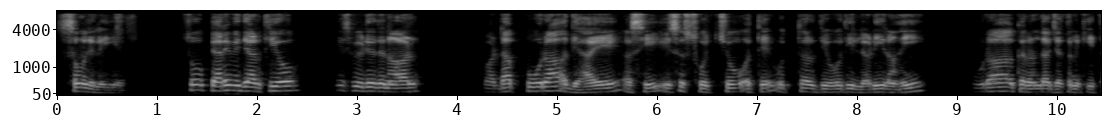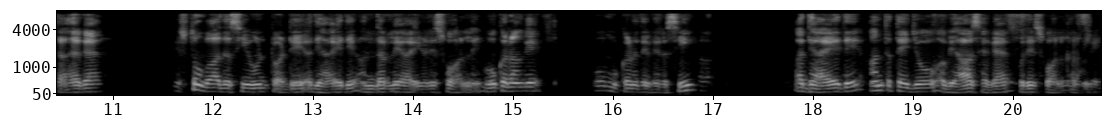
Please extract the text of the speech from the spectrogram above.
ਸਮਝ ਲਈਏ। ਸੋ ਪਿਆਰੇ ਵਿਦਿਆਰਥੀਓ, ਇਸ ਵੀਡੀਓ ਦੇ ਨਾਲ ਤੁਹਾਡਾ ਪੂਰਾ ਅਧਿਆਏ ਅਸੀਂ ਇਸ ਸੋਚੋ ਅਤੇ ਉੱਤਰ ਦਿਓ ਦੀ ਲੜੀ ਰਾਹੀਂ ਪੂਰਾ ਕਰਨ ਦਾ ਯਤਨ ਕੀਤਾ ਹੈਗਾ। ਇਸ ਤੋਂ ਬਾਅਦ ਅਸੀਂ ਹੁਣ ਤੁਹਾਡੇ ਅਧਿਆਏ ਦੇ ਅੰਦਰਲੇ ਆਏ ਜਿਹੜੇ ਸਵਾਲ ਨੇ ਉਹ ਕਰਾਂਗੇ। ਉਹ ਮੁੱਕਣ ਤੇ ਫਿਰ ਅਸੀਂ ਅਧਿਆਏ ਦੇ ਅੰਤ ਤੇ ਜੋ ਅਭਿਆਸ ਹੈਗਾ, ਉਹਦੇ ਸਵਾਲ ਕਰਾਂਗੇ।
